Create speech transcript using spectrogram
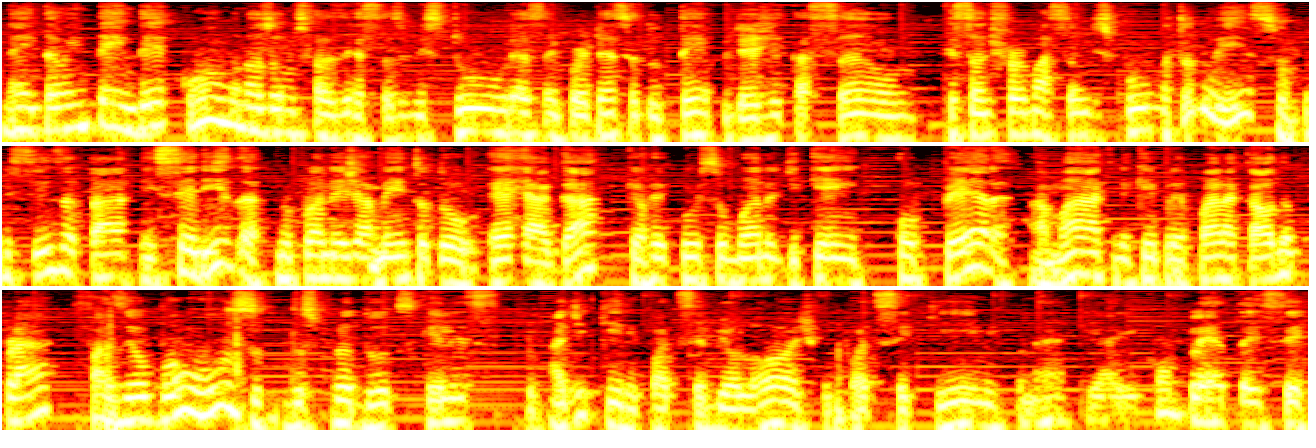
Né? Então, entender como nós vamos fazer essas misturas, a importância do tempo de agitação, questão de formação de espuma, tudo isso precisa estar inserida no planejamento do RH, que é o recurso humano de quem opera a máquina, quem prepara a cauda para fazer o bom uso dos produtos que eles adquirem. Pode ser biológico, pode ser químico, né? E aí completa esse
